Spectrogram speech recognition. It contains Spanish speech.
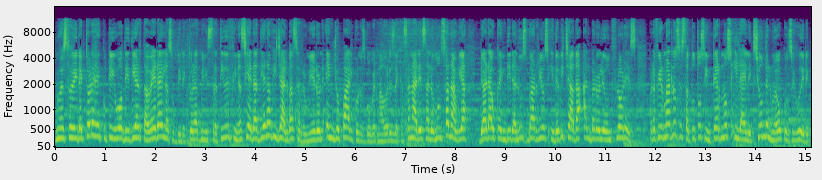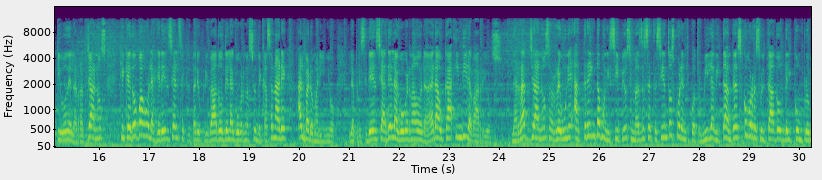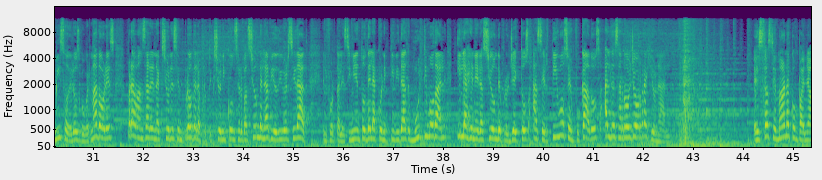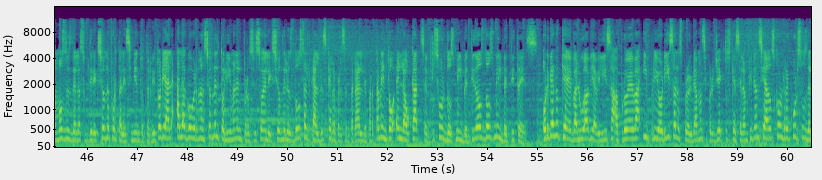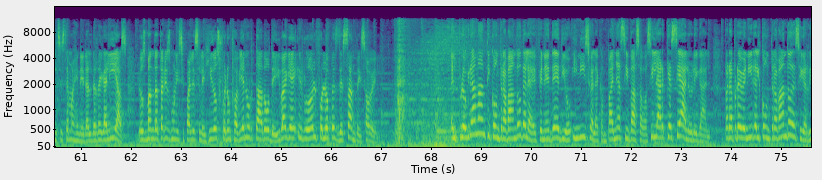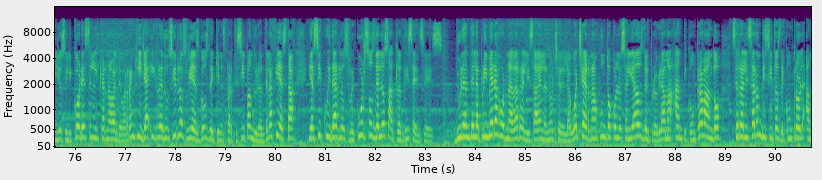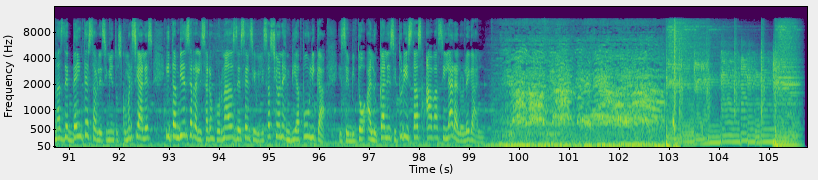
Nuestro director ejecutivo Didier Tavera y la subdirectora administrativa y financiera Diana Villalba se reunieron en Yopal con los gobernadores de Casanare, Salomón Sanabria, de Arauca, Indira Luz Barrios y de Vichada, Álvaro León Flores, para firmar los estatutos internos y la elección del nuevo consejo directivo de la RAP Llanos, que quedó bajo la gerencia del secretario privado de la gobernación de Casanare, Álvaro Mariño, y la presidencia de la gobernadora de Arauca, Indira Barrios. La RAP Llanos reúne a 30 municipios y más de 744 mil habitantes como resultado del compromiso de los gobernadores para avanzar en acciones en pro de la protección y conservación de la biodiversidad, el fortalecimiento de la conectividad multimodal y la generación de proyectos asertivos enfocados al desarrollo regional. Esta semana acompañamos desde la Subdirección de Fortalecimiento Territorial a la Gobernación del Tolima en el proceso de elección de los dos alcaldes que representará al departamento en la OCAT Centro Sur 2022-2023. Órgano que evalúa, viabiliza, aprueba y prioriza los programas y proyectos que serán financiados con recursos del Sistema General de Regalías. Los mandatarios municipales elegidos fueron Fabián Hurtado de Ibagué y Rodolfo López de Santa Isabel. El programa anticontrabando de la FND dio inicio a la campaña Si vas a vacilar, que sea lo legal, para prevenir el contrabando de cigarrillos y licores en el Carnaval de Barranquilla y reducir los riesgos de quienes participan durante la fiesta y así cuidar los recursos de los atlanticenses. Durante la primera jornada realizada en la noche de la Guacherna, junto con los aliados del programa anticontrabando, se realizaron visitas de control a más de 20 establecimientos comerciales y también se realizaron jornadas de sensibilización en vía pública y se invitó a locales y turistas a vacilar a lo legal.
